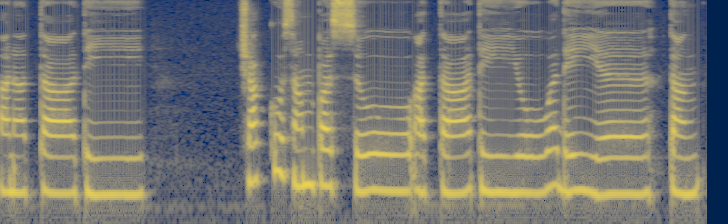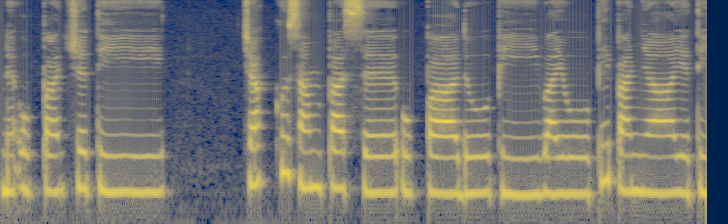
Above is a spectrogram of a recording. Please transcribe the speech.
අනත්තාති. චක්කු සම්පස්සෝ අත්තාති යෝ වදෙය්‍ය තං න උප්පච්චති චක්කු සම්පස්ස උපාදෝපි වයෝපි පඤ්ඤායති.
